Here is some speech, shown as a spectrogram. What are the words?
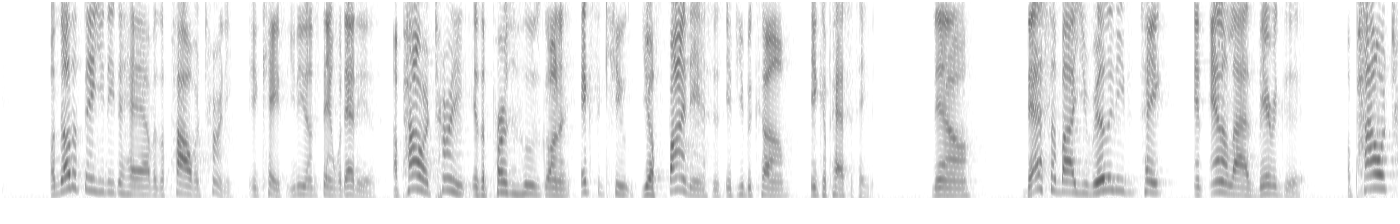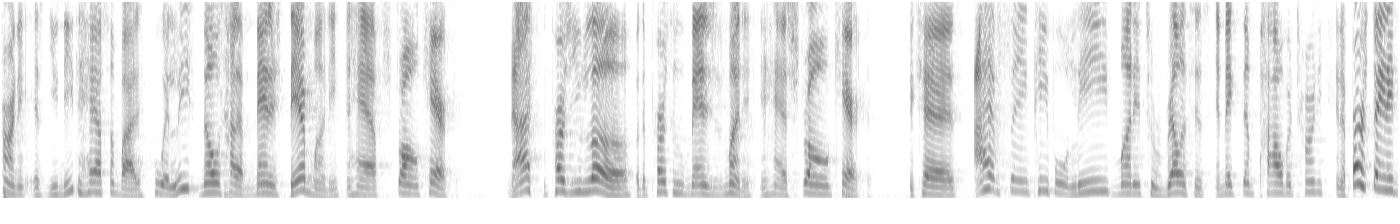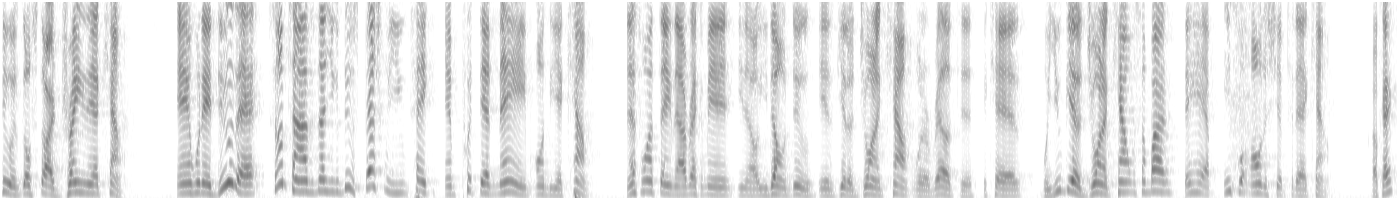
Another thing you need to have is a power of attorney in case. You need to understand what that is. A power attorney is a person who's going to execute your finances if you become incapacitated. Now, that's somebody you really need to take and analyze very good. A power attorney is you need to have somebody who at least knows how to manage their money and have strong character. Not the person you love, but the person who manages money and has strong character. Because I have seen people leave money to relatives and make them power of attorney, and the first thing they do is go start draining their account. And when they do that, sometimes nothing you can do, especially when you take and put their name on the account. That's one thing that I recommend, you know, you don't do is get a joint account with a relative because when you get a joint account with somebody, they have equal ownership to that account. Okay?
